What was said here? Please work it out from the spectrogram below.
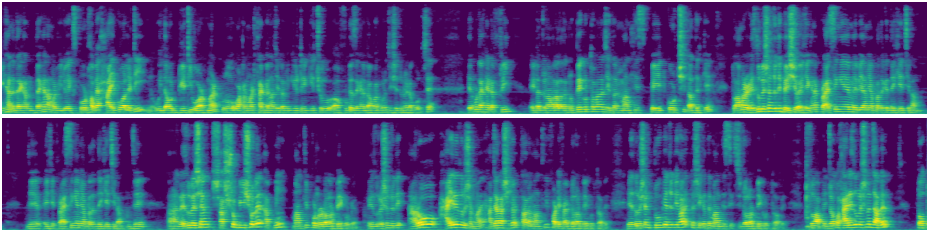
এখানে দেখেন দেখেন আমার ভিডিও এক্সপোর্ট হবে high quality without gritty watermark কোনো ওয়াটারমার্ক থাকবে না যেটা আমি গ্রিটির কিছু ফুটেজ এখানে ব্যবহার করেছি, সেজন্য এটা বলছে। এরপর দেখেন এটা ফ্রি এটার জন্য আমার আলাদা কোনো পে করতে হবে না, যেহেতু আমি মান্থলি পেড করছি তাদেরকে। তো আমার রেজুলেশন যদি বেশি হয়, যেখানে প্রাইসিংয়ে মেবি আমি আপনাদেরকে দেখিয়েছিলাম, যে, এই যে প্রাইসিংয়ে আমি আপনাদের দেখিয়েছিলাম, যে রেজুলেশন সাতশো বিশ হলে আপনি মান্থলি পনেরো ডলার পে করবেন। রেজুলেশন যদি আরও হাই রেজুলেশন হয়, হাজার আশি হয়, তাহলে monthly forty five dollar pay করতে হবে। রেজুলেশন টু কে যদি হয়, তো সেক্ষেত্রে মান্থলি সিক্সটি ডলার পে করতে হবে। সো আপনি যত হাই রেজুলেশনে যাবেন, তত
